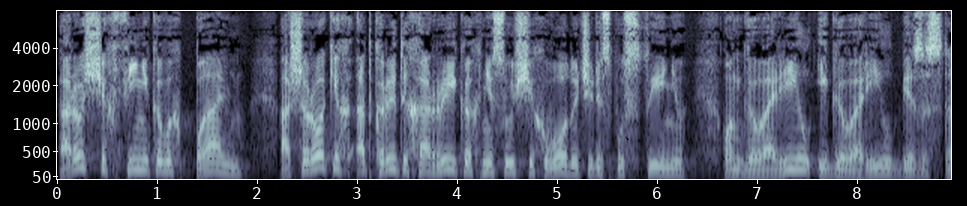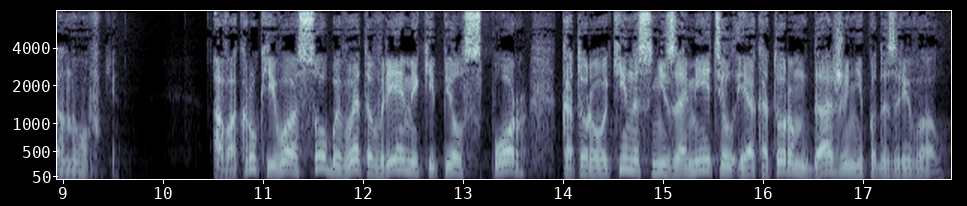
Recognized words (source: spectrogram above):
о рощах финиковых пальм, о широких открытых арыках, несущих воду через пустыню. Он говорил и говорил без остановки. А вокруг его особы в это время кипел спор, которого Кинес не заметил и о котором даже не подозревал.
